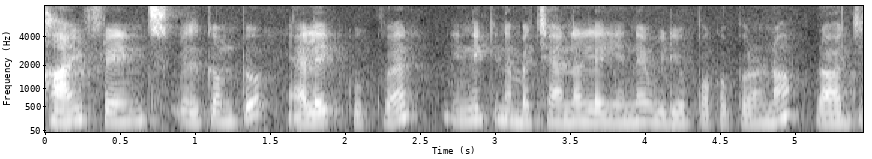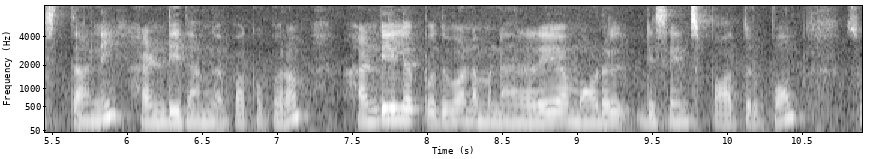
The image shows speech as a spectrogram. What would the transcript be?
Hi friends welcome to Elite cookware இன்றைக்கி நம்ம சேனலில் என்ன வீடியோ பார்க்க போகிறோன்னா ராஜஸ்தானி ஹண்டி தாங்க பார்க்க போகிறோம் ஹண்டியில் பொதுவாக நம்ம நிறைய மாடல் டிசைன்ஸ் பார்த்துருப்போம். ஸோ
